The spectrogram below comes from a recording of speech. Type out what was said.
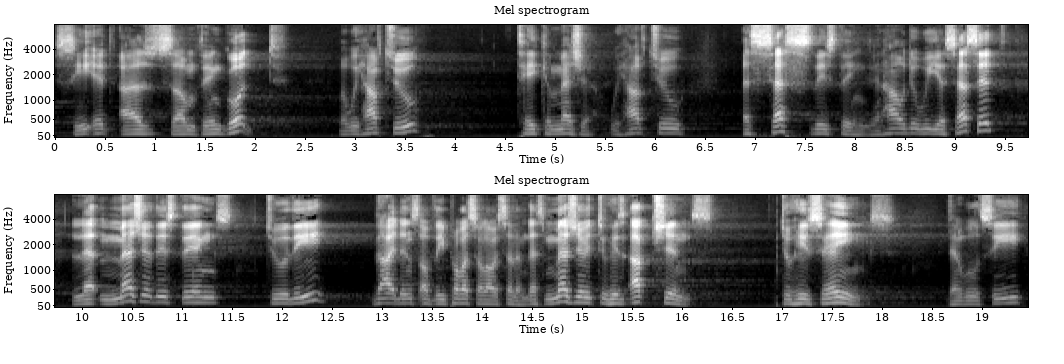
see it as something good. But we have to take a measure. We have to assess these things. And how do we assess it? Let measure these things to the guidance of the Prophet. ﷺ. Let's measure it to his actions, to his sayings. Then we'll see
